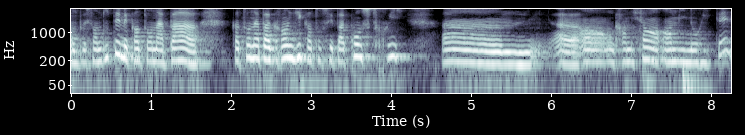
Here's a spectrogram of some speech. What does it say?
on peut s'en douter, mais quand on n'a pas, quand on n'a pas grandi, quand on ne s'est pas construit en grandissant en minorité,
